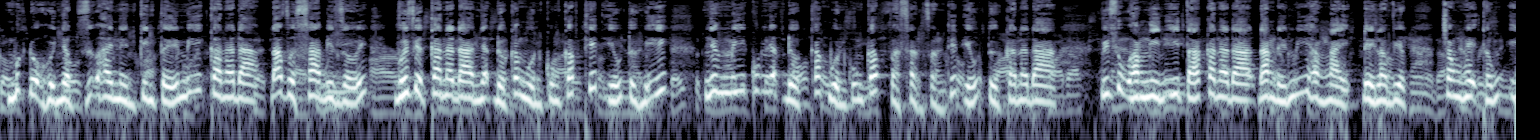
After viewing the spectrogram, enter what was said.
mức độ hội nhập giữa hai nền kinh tế Mỹ-Canada đã vượt xa biên giới với việc Canada nhận được các nguồn cung cấp thiết yếu từ Mỹ, nhưng Mỹ cũng nhận được các nguồn cung cấp và sản phẩm thiết yếu từ Canada. Ví dụ hàng nghìn y tá Canada đang đến Mỹ hàng ngày để làm việc trong hệ thống y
